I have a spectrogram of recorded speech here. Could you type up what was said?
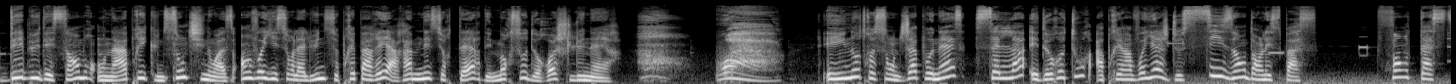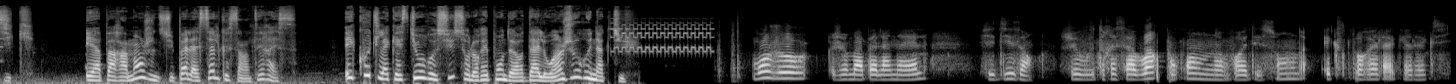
Début décembre, on a appris qu'une sonde chinoise envoyée sur la Lune se préparait à ramener sur Terre des morceaux de roches lunaires. Waouh Et une autre sonde japonaise, celle-là, est de retour après un voyage de 6 ans dans l'espace. Fantastique Et apparemment, je ne suis pas la seule que ça intéresse. Écoute la question reçue sur le répondeur d'Allo un jour une actu. Bonjour, je m'appelle Anaëlle, j'ai 10 ans. Je voudrais savoir pourquoi on envoie des sondes explorer la galaxie.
